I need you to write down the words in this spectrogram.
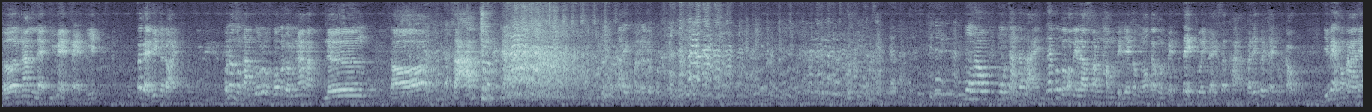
เออนั่นแหละที่แม่แปดพิษไม่แปดพิษจะได้เพราะหนึ่งสองสามคือลูกกบมันโดดลงน้ำอะหนึ่ง สองสามชุ่มใช่มันกระโดดหมู่เฮาหมู่ต่างทั้งหลายนั่นพูดบอกว่าเวลาฟังธรรมเป็นใจต้องง้อกับคนเป็นเต้ด้วยใจศรัทธาประเด็นด้วยใจตัวเก่าที่แม่เขามาเนี่ย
